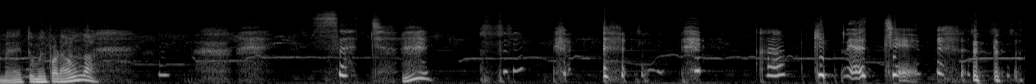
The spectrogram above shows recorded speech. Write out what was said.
मैं तुम्हें पढ़ाऊँगा। सच। हम्म, आप कितने अच्छे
